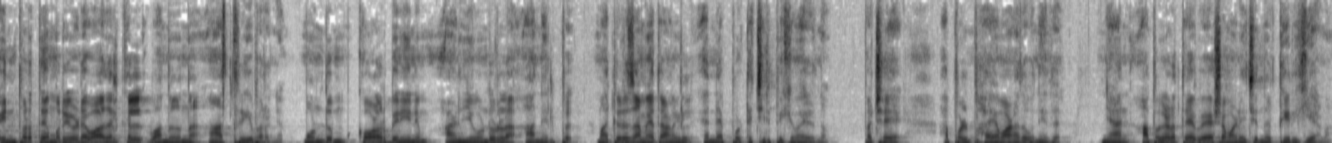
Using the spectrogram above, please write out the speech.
പിൻപുറത്തെ മുറിയുടെ വാതിൽക്കൽ വന്നുനിന്ന് ആ സ്ത്രീ പറഞ്ഞു മുണ്ടും കോളർ ബനിയനും അണിഞ്ഞുകൊണ്ടുള്ള ആ നിൽപ്പ് മറ്റൊരു സമയത്താണെങ്കിൽ എന്നെ പൊട്ടിച്ചിരിപ്പിക്കുമായിരുന്നു. പക്ഷേ അപ്പോൾ ഭയമാണ് തോന്നിയത്. ഞാൻ അപകടത്തെ വേഷമണിയിച്ച് നിർത്തിയിരിക്കുകയാണ്.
